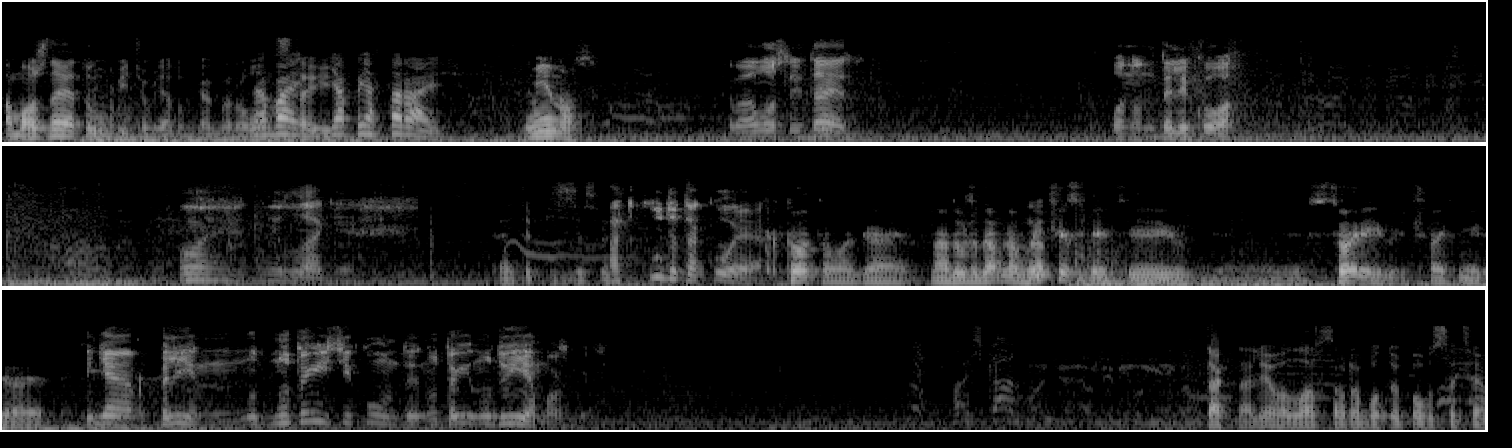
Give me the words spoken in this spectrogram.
А можно это убить? У меня тут как бы ролл Давай, стоит. я, я стараюсь. Минус. Волос летает. Вон он далеко. Ой, ну и лаги. Да это пиздец вообще. Откуда такое? Кто-то лагает. Надо уже давно Да. вычислить, и... Сори, человек не играет. У меня, блин, ну, ну 3 секунды, ну 3, ну 2 может быть. Так, налево Ларсом работаю по высоте.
